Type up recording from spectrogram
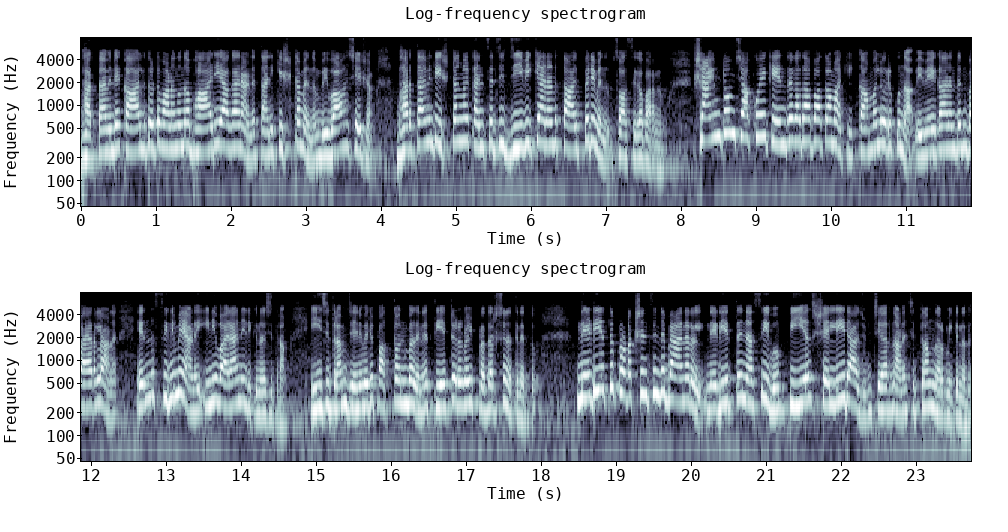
ഭർത്താവിന്റെ കാൽ തൊട്ട് വണങ്ങുന്ന ഭാര്യയാകാനാണ് തനിക്കിഷ്ടമെന്നും വിവാഹശേഷം ഭർത്താവിന്റെ ഇഷ്ടങ്ങൾക്കനുസരിച്ച് ജീവിക്കാനാണ് താല്പര്യമെന്നും സ്വാസിക പറഞ്ഞു. ഷൈം ടോം ചാക്കോയെ കേന്ദ്ര കഥാപാത്രമാക്കി കമൽ ഒരുക്കുന്ന വിവേകാനന്ദൻ വൈറലാണ് എന്ന സിനിമയാണ് ഇനി വരാനിരിക്കുന്ന ചിത്രം. ഈ ചിത്രം ജനുവരി പത്തൊൻപതിന് തിയേറ്ററുകളിൽ പ്രദർശനത്തിനെത്തും. നെടിയത്ത് പ്രൊഡക്ഷൻസിന്റെ ബാനറിൽ നെടിയത്ത് നസീബും പി എസ് ഷെല്ലി രാജും ചേർന്നാണ് ചിത്രം നിർമ്മിക്കുന്നത്.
